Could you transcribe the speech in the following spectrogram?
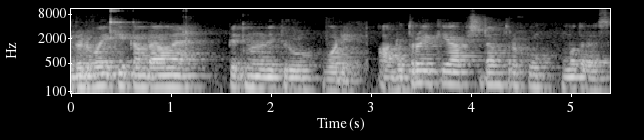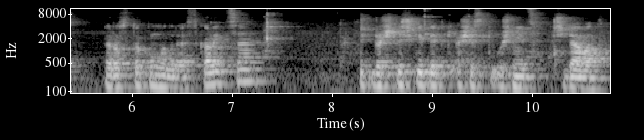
do dvojky, kam dáme 5 ml vody. A do trojky já přidám trochu modré, roztoku modré skalice. Do čtyřky, pětky a šestky už nic přidávat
